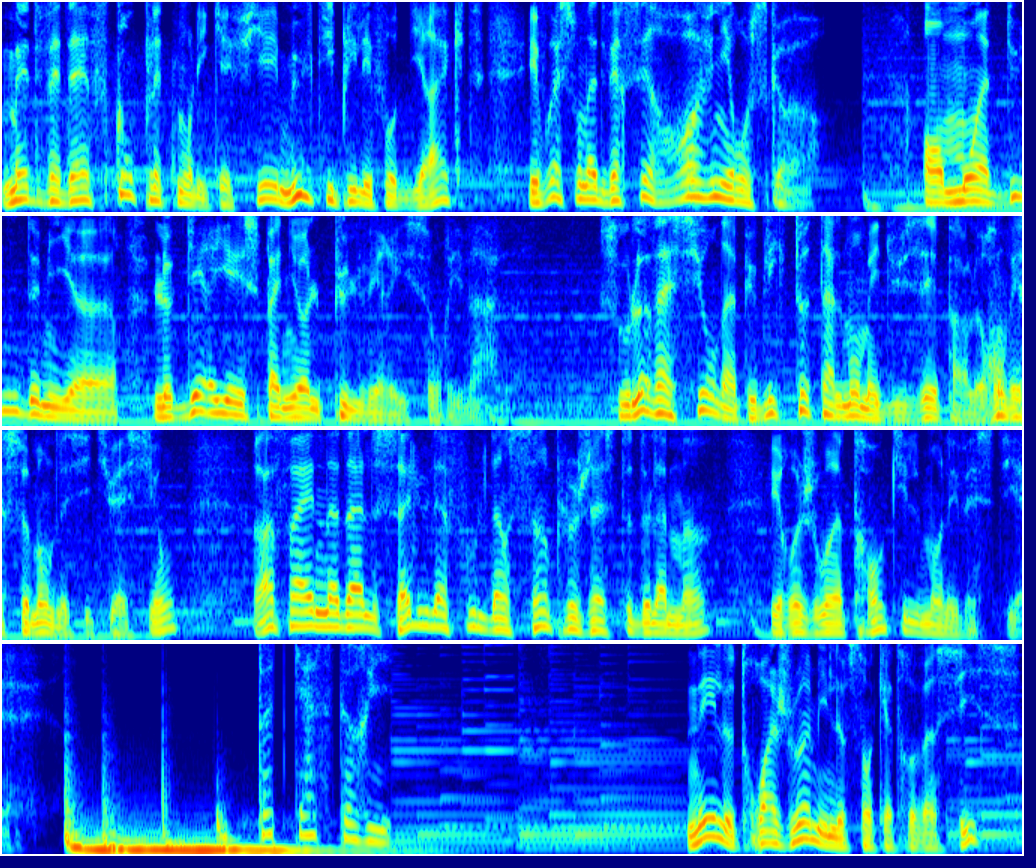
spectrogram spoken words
Medvedev, complètement liquéfié, multiplie les fautes directes et voit son adversaire revenir au score. En moins d'une demi-heure, le guerrier espagnol pulvérise son rival. Sous l'ovation d'un public totalement médusé par le renversement de la situation, Raphaël Nadal salue la foule d'un simple geste de la main et rejoint tranquillement les vestiaires. Podcast Story. Né le 3 juin 1986,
